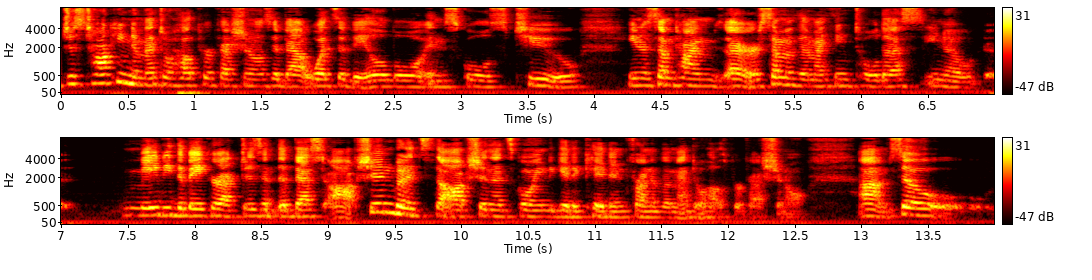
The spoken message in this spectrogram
just talking to mental health professionals about what's available in schools too. You know, sometimes, or some of them I think told us, you know, maybe the Baker Act isn't the best option, but it's the option that's going to get a kid in front of a mental health professional. Um, so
